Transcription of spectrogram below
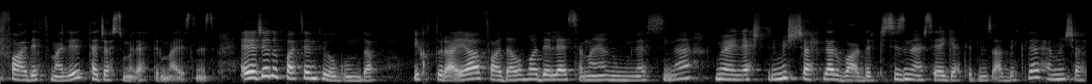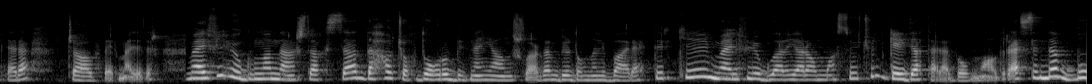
ifadə etməli, təcəssüm elətdirməlisiniz. Eləcə də patent hüququnda ixtiraya, faydalı modelə, sənaye nümunəsinə müəyyənləşdirilmiş şərtlər vardır ki, sizin ərsəyə gətirdiyiniz obyektlər həmin şərtlərə cavab verməlidir. Müəlliflik hüququndan danışsaqsa, daha çox doğru bilinən yanlışlardan biri də ondan ibarətdir ki, müəlliflik hüquqlarının yaranması üçün qeydiyyat tələbi olmalıdır. Əslində bu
